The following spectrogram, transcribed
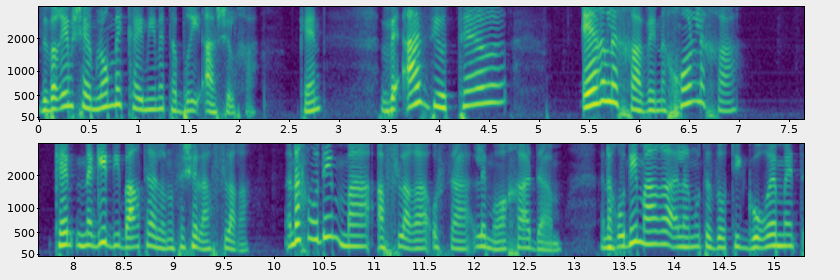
דברים שהם לא מקיימים את הבריאה שלך, כן? ואז יותר ער לך ונכון לך, כן? נגיד דיברת על הנושא של ההפלרה. אנחנו יודעים מה הפלרה עושה למוח האדם. אנחנו יודעים מה הרעלנות הזאת גורמת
